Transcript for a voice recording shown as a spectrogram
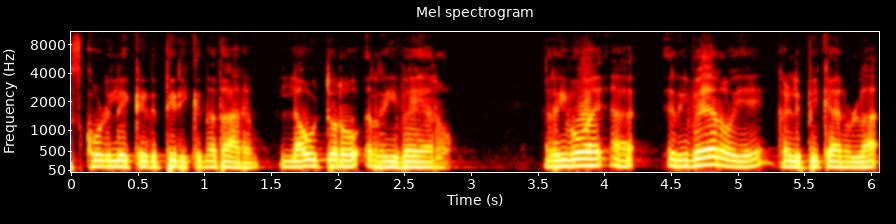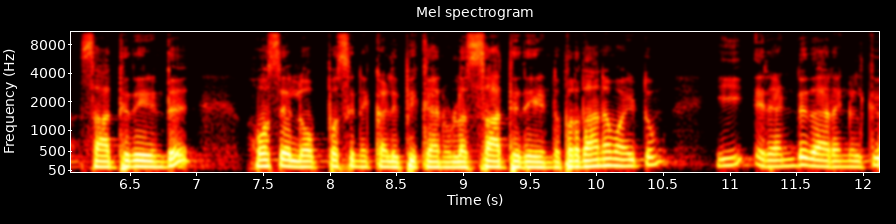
സ്കോഡിലേക്ക് എടുത്തിരിക്കുന്ന താരം ലൗട്ടറോ റിവേറോ റിവോ റിവേറോയെ കളിപ്പിക്കാനുള്ള സാധ്യതയുണ്ട്. ഹോസെ ലോപ്പസിനെ കളിപ്പിക്കാനുള്ള സാധ്യതയുണ്ട്. പ്രധാനമായിട്ടും ഈ രണ്ട് താരങ്ങൾക്ക്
